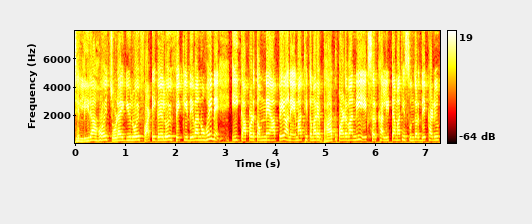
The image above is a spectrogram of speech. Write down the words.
જે લીરા હોય ચોડાઈ ગયેલું હોય, ફાટી ગયેલું હોય, ફેંકી દેવાનું હોય ને એ કાપડ તમને આપે અને એમાંથી તમારે ભાત પાડવાની, એક સરખા લીટામાંથી સુંદર દેખાડ્યું.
